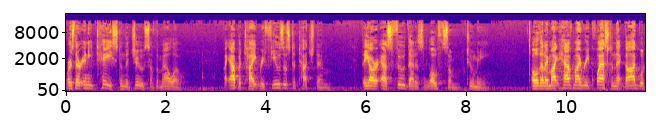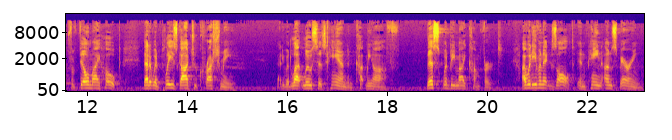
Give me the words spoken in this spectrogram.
Or is there any taste in the juice of the mallow? My appetite refuses to touch them. They are as food that is loathsome to me. Oh, that I might have my request and that God would fulfill my hope, that it would please God to crush me, that He would let loose His hand and cut me off. This would be my comfort. I would even exult in pain unsparing,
